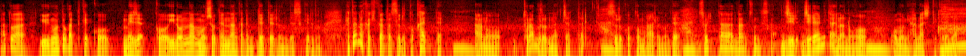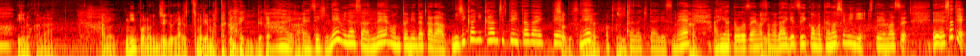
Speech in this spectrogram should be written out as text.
あとは遺言とかって結構メジャこういろんなもう書店なんかでも出てるんですけれど下手な書き方するとかえって、うん、あのトラブルになっちゃったりすることもあるので、はい、そういったなんつうんですか事例みたいなのを主に話していければいいのかなあの民法の授業やるつもりは全くないんで、はい、はい、ぜひね皆さんね本当にだから身近に感じていただいて、そうですね、お聞きいただきたいですね、うん。はい、ありがとうございます、はい、あの来月以降も楽しみにしています、えー、さて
